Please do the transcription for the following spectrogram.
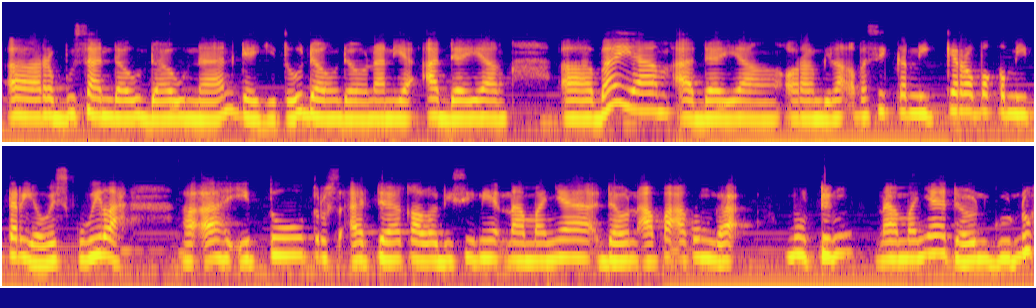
Uh, rebusan daun-daunan kayak gitu. Daun-daunan ya ada yang uh, bayam ada yang orang bilang apa sih kenikir apa kemiter ya wes kuwi lah. Uh, uh, itu. Terus ada kalau di sini namanya daun apa aku nggak mudeng namanya daun gunung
